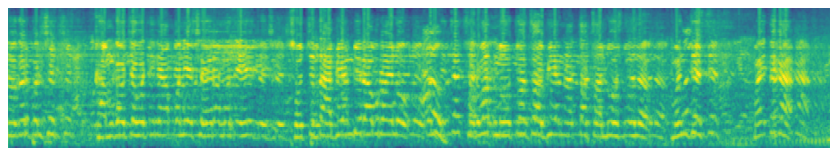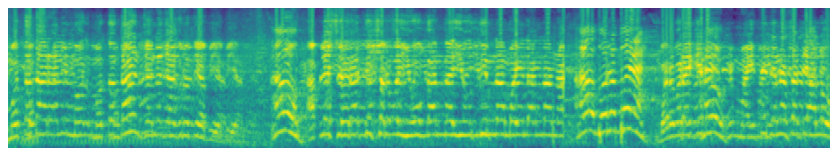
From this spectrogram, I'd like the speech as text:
नगर परिषद खामगावच्या वतीने आपण या शहरामध्ये हे स्वच्छता अभियान बी राबू राहिलो. त्याच्यात सर्वात महत्वाचं अभियान आता चालू असलेलं म्हणजेच माहिती का? मतदार आणि मतदान जनजागृती अभियान. हो. आपल्या शहरातील सर्व युवकांना युवतींना महिलांना हो बरोबर आहे. बरोबर आहे की नाही? हे. माहिती देण्यासाठी आलो.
